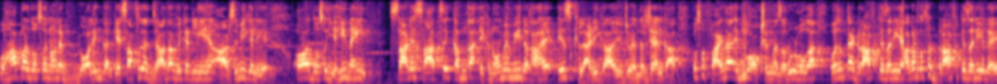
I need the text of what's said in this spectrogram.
वहाँ पर दोस्तों, इन्होंने बॉलिंग करके सबसे ज़्यादा विकेट लिए हैं आरसीबी के लिए। और दोस्तों, यही नहीं साढ़े सात से कम का इकोनॉमी भी रखा है इस खिलाड़ी का युजवेंद्र चहल का। दोस्तों, फ़ायदा इनको ऑप्शन में ज़रूर होगा। हो सकता है ड्राफ्ट के ज़रिए। अगर दोस्तों ड्राफ्ट के ज़रिए गए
